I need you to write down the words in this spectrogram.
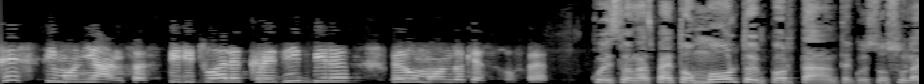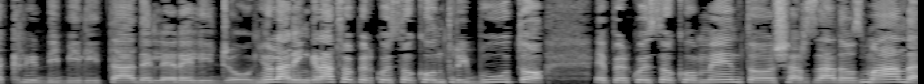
testimonianza spirituale credibile per un mondo che soffre. Questo è un aspetto molto importante, questo sulla credibilità delle religioni. Io la ringrazio per questo contributo e per questo commento, Sharzad Osman.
